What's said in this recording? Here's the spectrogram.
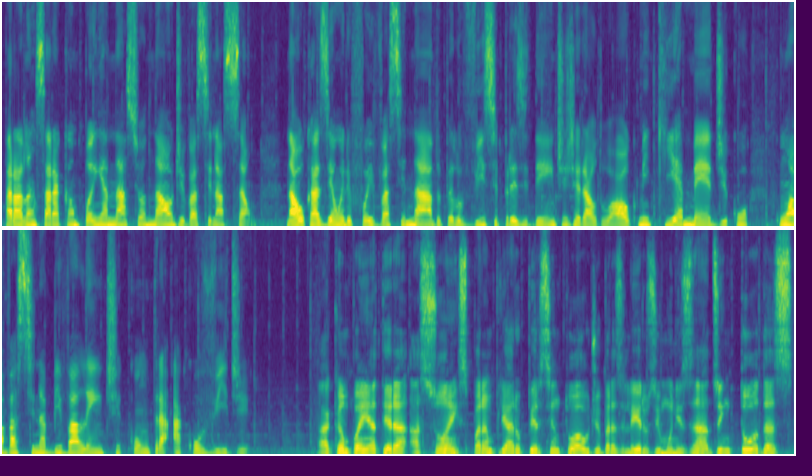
para lançar a campanha nacional de vacinação. Na ocasião, ele foi vacinado pelo vice-presidente Geraldo Alckmin, que é médico, com a vacina bivalente contra a Covid. A campanha terá ações para ampliar o percentual de brasileiros imunizados em todas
